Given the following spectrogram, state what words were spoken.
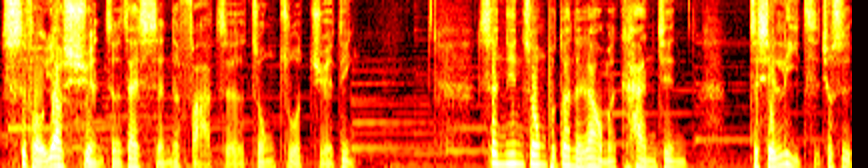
是否要选择在神的法则中做决定？圣经中不断的让我们看见这些例子，就是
